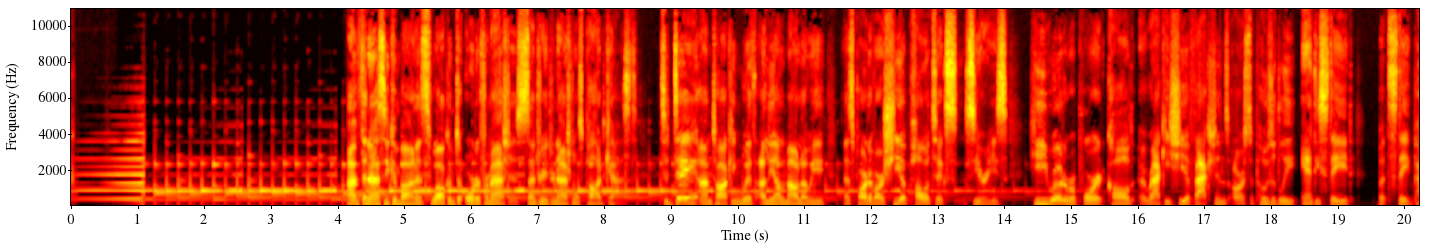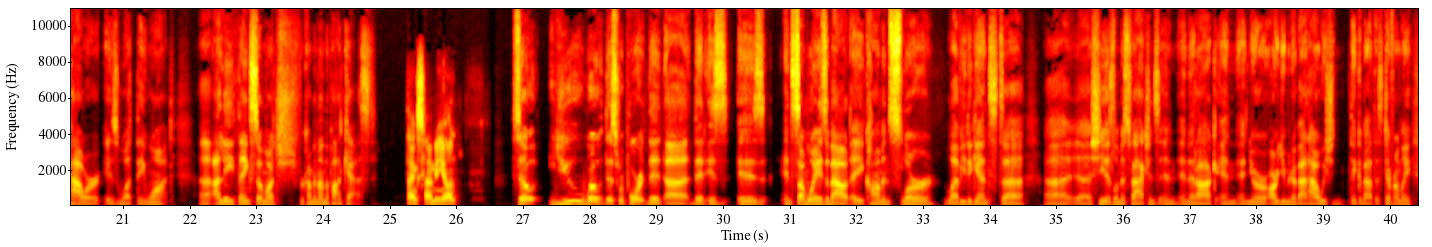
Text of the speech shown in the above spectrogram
I'm Thanasi Cambanis. Welcome to Order from Ashes, Century International's podcast. Today I'm talking with Ali al Mawlawi as part of our Shia Politics series. He wrote a report called Iraqi Shia Factions Are Supposedly Anti State but state power is what they want. Uh, Ali, thanks so much for coming on the podcast. Thanks for having me on. So you wrote this report that uh, that is is in some ways about a common slur levied against uh, uh, uh, Shia Islamist factions in, in Iraq, and and your argument about how we should think about this differently.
